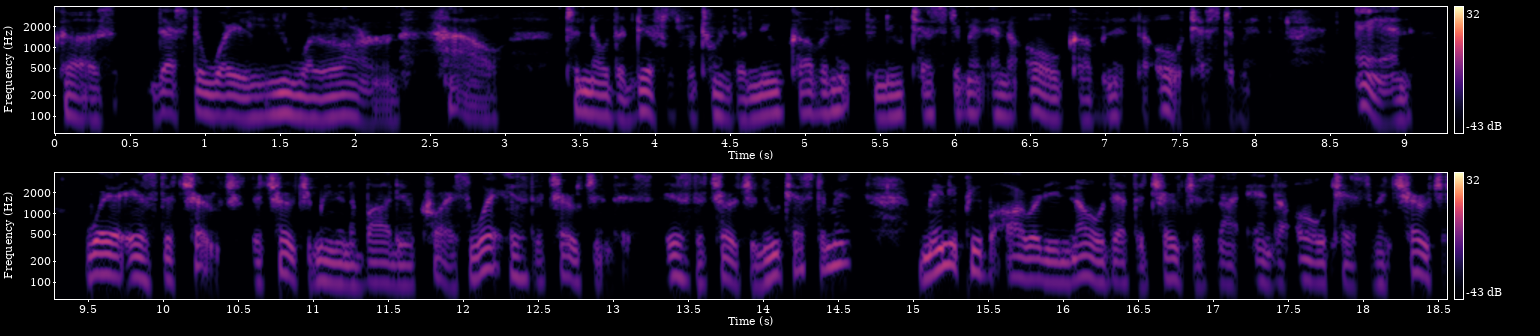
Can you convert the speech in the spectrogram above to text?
Because that's the way you will learn how to know the difference between the New Covenant, the New Testament, and the Old Covenant, the Old Testament. And where is the church? The church meaning the body of Christ. Where is the church in this? Is the church New Testament? Many people already know that the church is not in the Old Testament church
